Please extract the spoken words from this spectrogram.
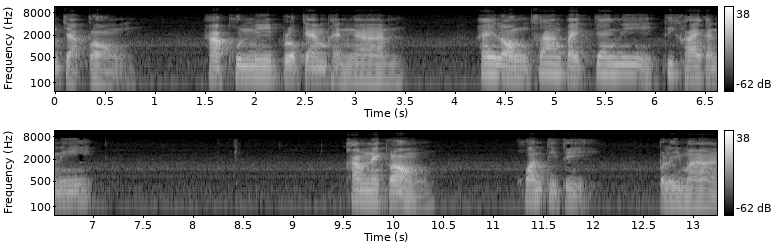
ำจากกล่อง หากคุณมีโปรแกรมแผนงาน ให้ลองสร้างใบแจ้งหนี้ที่คล้ายกันนี้คำในกล่อง quantity ปริมาณ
